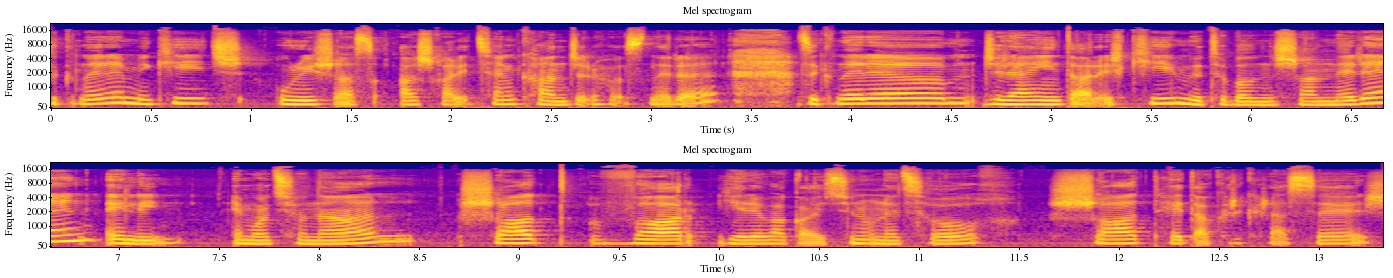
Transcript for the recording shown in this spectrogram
ձկները մի քիչ ուրիշ աշխարհից են, քան ջրհոսները։ Ձկները ջրային տարերքի mutable նշաններ են, էլի էմոցիոնալ, շատ վառ երևակայություն ունեցող շատ հետաքրքրասեր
